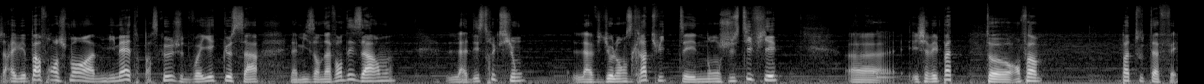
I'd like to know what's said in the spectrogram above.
j'arrivais pas franchement à m'y mettre parce que je ne voyais que ça, la mise en avant des armes, la destruction, la violence gratuite et non justifiée. Euh, et j'avais pas tort, enfin, pas tout à fait.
